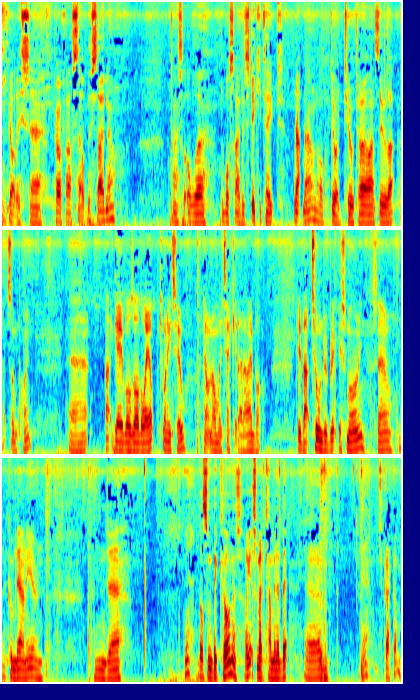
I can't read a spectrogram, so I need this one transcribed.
I've got this uh, profile set up this side now. Nice little uh, double-sided sticky tape wrap round. I'll do a tutorial to do that at some point. Uh, that gable's all the way up, 22. I don't normally take it that high, but did about 200 brick this morning, so I come down here and and uh, yeah, build some big corners. I'll get some head cam in a bit. Um, yeah, let's crack on.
